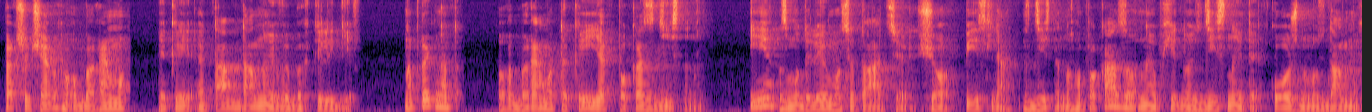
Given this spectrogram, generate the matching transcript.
В першу чергу оберемо, який етап даної вибірки лідів. Наприклад, оберемо такий, як показ здійснено. І змоделюємо ситуацію, що після здійсненого показу необхідно здійснити кожному з даних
